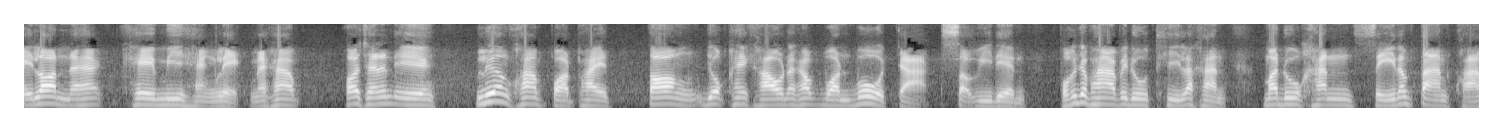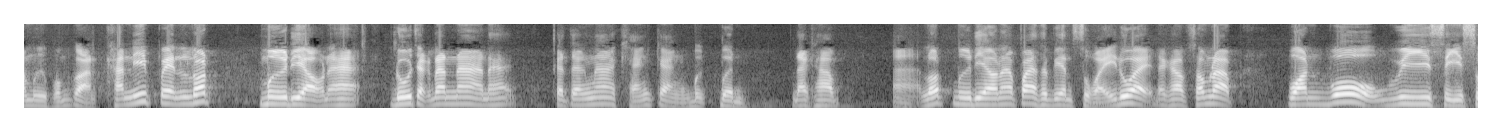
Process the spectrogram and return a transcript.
iron นะฮะเคมีแห่งเหล็กนะครับ เพราะฉะนั้นเองเรื่องความปลอดภัยต้องยกให้เขานะครับวอลโวจากสวีเดน ผมจะพาไปดูทีละคัน มาดูคันสีน้ำตาลขวามือผมก่อน คันนี้เป็นรถมือเดียวนะฮะดูจากด้านหน้านะฮะกระจังหน้าแข็งแกร่งบึกบึนนะครับ รถมือเดียวนะป้ายทะเบียนสวยด้วยนะครับสำหรับ Volvo V40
